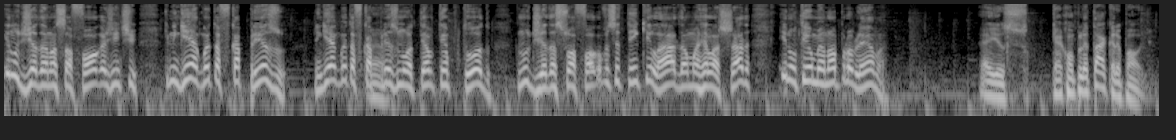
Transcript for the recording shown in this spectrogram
e no dia da nossa folga a gente. que ninguém aguenta ficar preso. Ninguém aguenta ficar é. preso no hotel o tempo todo. No dia da sua folga você tem que ir lá, dar uma relaxada e não tem o menor problema. É isso. Quer completar, Crepaldi?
